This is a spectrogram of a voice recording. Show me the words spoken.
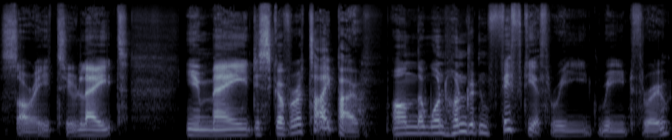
Sorry, too late you may discover a typo on the 150th read, read through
